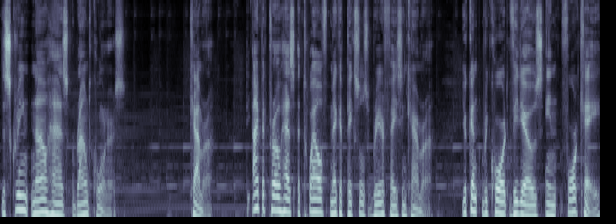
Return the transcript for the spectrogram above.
The screen now has round corners. Camera. The iPad Pro has a 12 megapixels rear-facing camera. You can record videos in 4K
